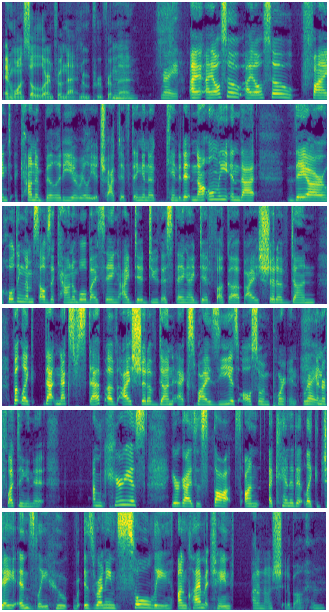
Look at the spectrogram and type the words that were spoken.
and wants to learn from that and improve from that. Right. I, I also I also find accountability a really attractive thing in a candidate, not only in that they are holding themselves accountable by saying I did do this thing, I did fuck up, I should have done but like that next step of I should have done XYZ is also important Right. and reflecting in it. I'm curious your guys' thoughts on a candidate like Jay Inslee, who is running solely on climate change. I don't know shit about him.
